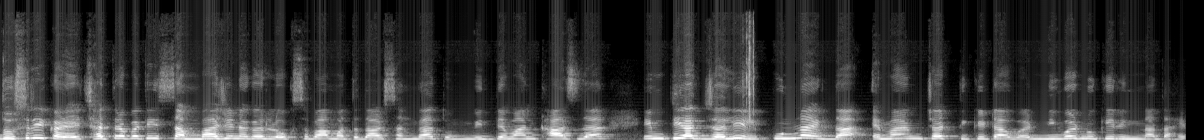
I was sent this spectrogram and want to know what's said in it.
दुसरीकडे छत्रपती संभाजीनगर लोकसभा मतदारसंघातून विद्यमान खासदार इम्तियाज जलील पुन्हा एकदा एम आय एमच्या तिकिटावर निवडणुकी रिंगणात आहेत.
